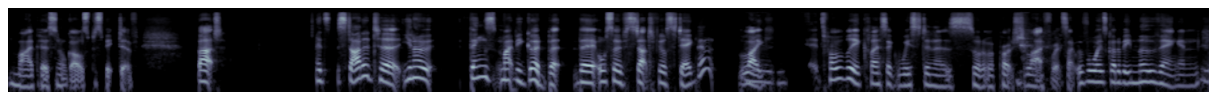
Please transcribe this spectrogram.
my personal goals perspective. But it started to, you know, things might be good, but they also start to feel stagnant. Like mm it's probably a classic Westerners sort of approach to life where it's like we've always got to be moving and yeah.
